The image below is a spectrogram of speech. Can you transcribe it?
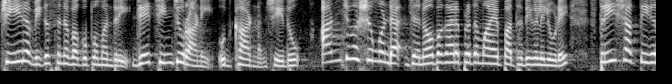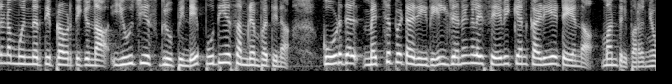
ക്ഷീര വികസന വകുപ്പ് മന്ത്രി ജെ ചിഞ്ചുറാണി ഉദ്ഘാടനം ചെയ്തു. അഞ്ചു വർഷം കൊണ്ട് ജനോപകാരപ്രദമായ പദ്ധതികളിലൂടെ സ്ത്രീ ശാക്തീകരണം മുൻനിർത്തി പ്രവർത്തിക്കുന്ന യു ജി എസ് ഗ്രൂപ്പിന്റെ പുതിയ സംരംഭത്തിന് കൂടുതൽ മെച്ചപ്പെട്ട രീതിയിൽ ജനങ്ങളെ സേവിക്കാൻ കഴിയട്ടെയെന്ന് മന്ത്രി പറഞ്ഞു.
